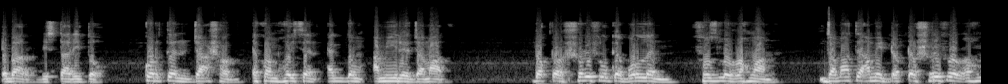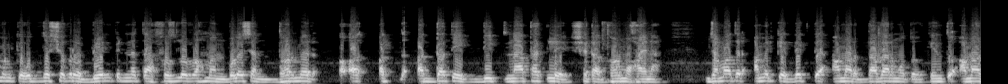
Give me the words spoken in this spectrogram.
এবার বিস্তারিত। করতেন জাসদ, এখন হয়েছেন একদম আমিরে জামাত। ডক্টর শরীফুলকে বললেন, ফজলুর রহমান। জামাতে আমি ডক্টর শরীফুর রহমানকে উদ্দেশ্য করে বিএনপির নেতা ফজলুর রহমান বলেছেন, ধর্মের আধ্যাত্মিক দিক না থাকলে সেটা ধর্ম হয় না। জামাতের আমিরকে দেখতে আমার দাদার মতো, কিন্তু আমার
